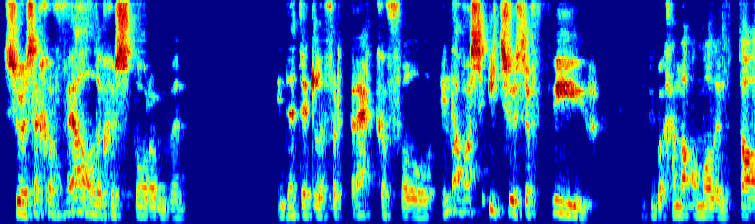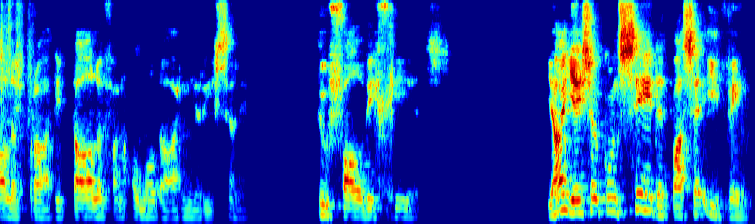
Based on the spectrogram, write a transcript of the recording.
soos 'n geweldige stormwind. En dit het hulle vertrek gevul en daar was iets soos 'n vuur. En toe begin hulle almal in tale praat, die tale van almal daar in Jerusalem. Toe val die Gees. Ja, jy sou kon sê dit was 'n event.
